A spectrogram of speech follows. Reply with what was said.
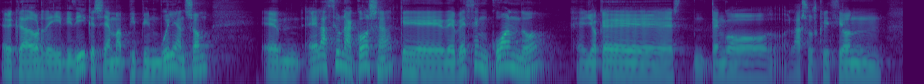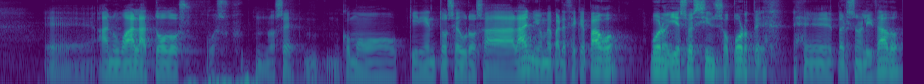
el creador de EDD que se llama Pippin Williamson, em, él hace una cosa que de vez en cuando, eh, yo que tengo la suscripción eh, anual a todos, pues no sé, como 500 euros al año me parece que pago. Bueno, y eso es sin soporte eh, personalizado,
